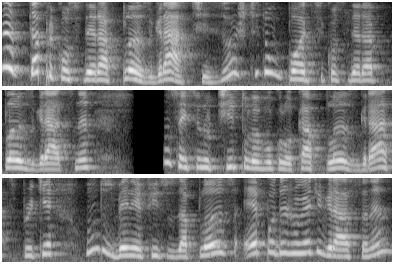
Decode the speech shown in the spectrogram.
É, dá para considerar Plus grátis? Eu acho que não pode se considerar Plus grátis, né? Não sei se no título eu vou colocar Plus grátis, porque um dos benefícios da Plus é poder jogar de graça, né?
